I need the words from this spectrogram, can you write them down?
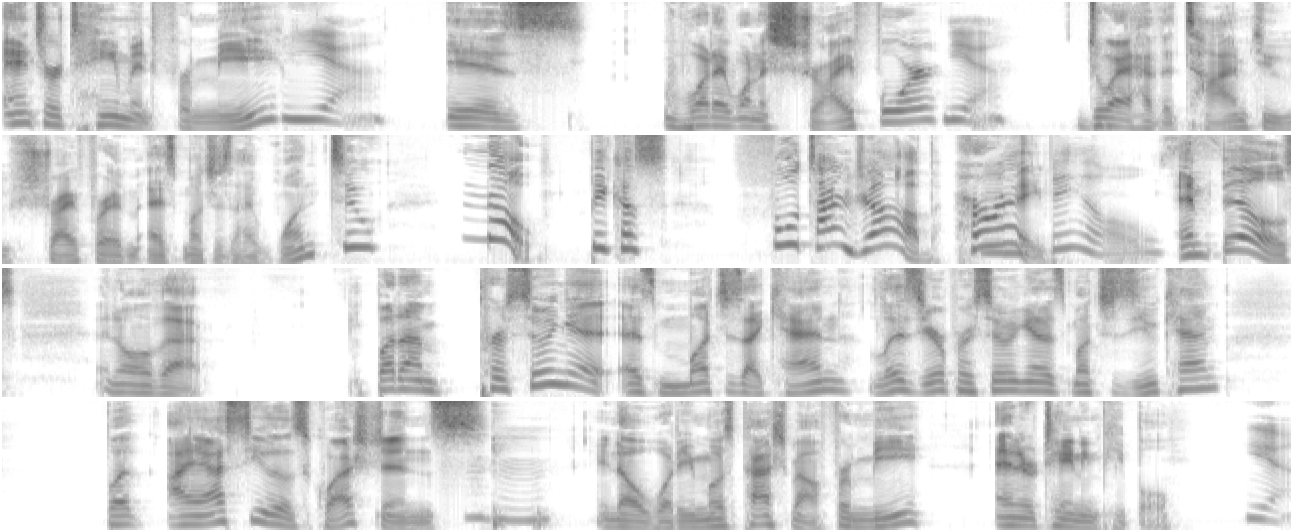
entertainment for me, Yeah. is what I want to strive for. Yeah. do I have the time to strive for it as much as I want to? No, because full time job, hooray, And bills. and bills and all that. But I'm pursuing it as much as I can. Liz, you're pursuing it as much as you can. But I asked you those questions. Mhm. You know, what are you most passionate about? For me, entertaining people. Yeah.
